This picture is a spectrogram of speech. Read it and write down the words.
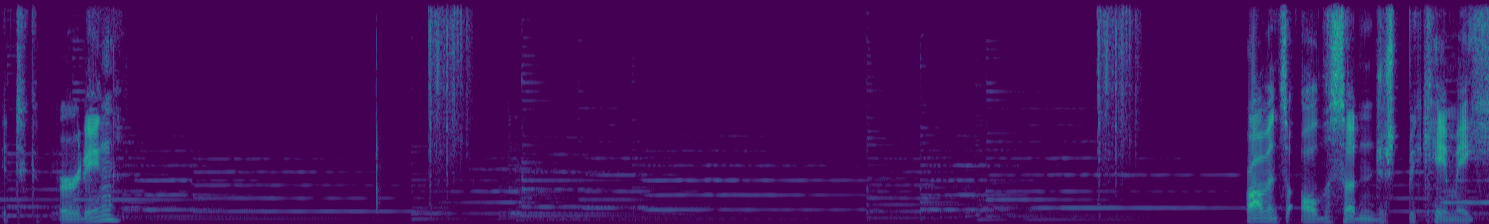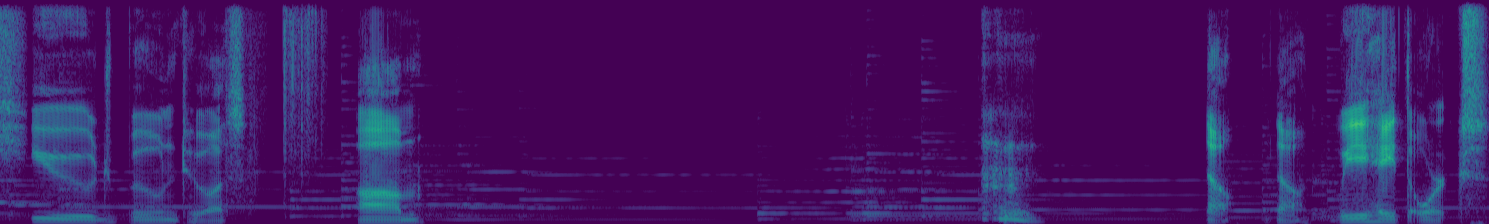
Get to converting. Province all of a sudden just became a huge boon to us. Um... no, no. We hate the orcs.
